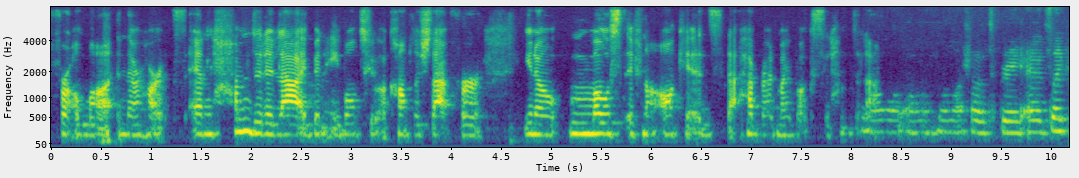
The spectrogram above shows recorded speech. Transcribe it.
for Allah in their hearts. And alhamdulillah, I've been able to accomplish that for, you know, most, if not all kids that have read my books. Alhamdulillah. Oh, oh, oh mashallah, that's great. And it's like,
